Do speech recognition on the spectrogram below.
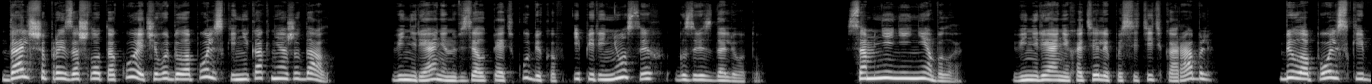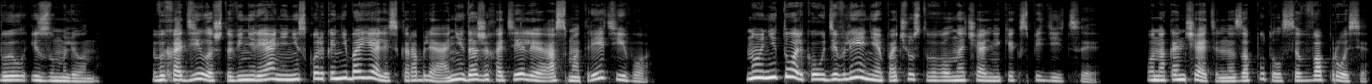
Дальше произошло такое, чего Белопольский никак не ожидал. Венерианин взял пять кубиков и перенес их к звездолету. Сомнений не было. Венериане хотели посетить корабль. Белопольский был изумлен. Выходило, что венериане нисколько не боялись корабля, они даже хотели осмотреть его. Но не только удивление почувствовал начальник экспедиции. Он окончательно запутался в вопросе,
